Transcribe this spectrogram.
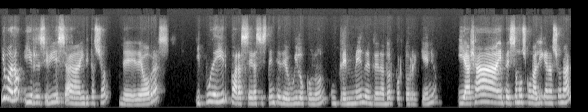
Y bueno, y recibí esa invitación de, obras y pude ir para ser asistente de Willow Colón, un tremendo entrenador puertorriqueño. Y allá empezamos con la Liga Nacional,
